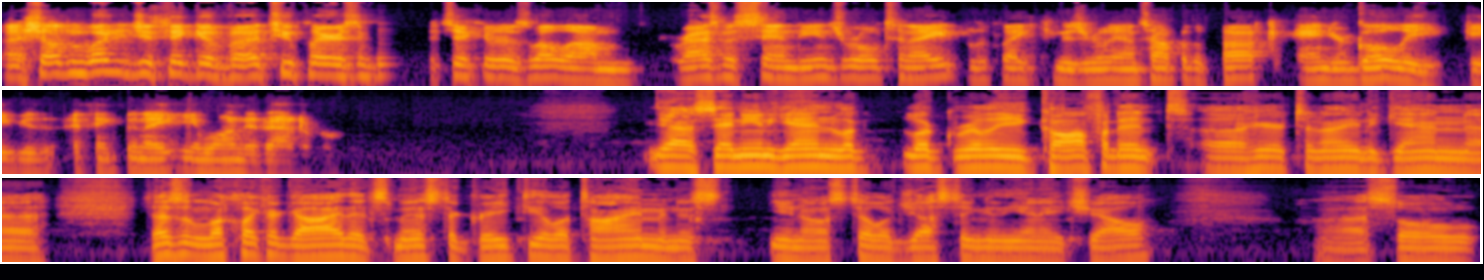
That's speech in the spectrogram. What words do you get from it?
Uh, Sheldon, what did you think of uh, two players in particular as well? Um, Rasmus Sandin's role tonight looked like he was really on top of the puck, and your goalie gave you, I think, the night you wanted out of him. Yeah, Sandin again look look really confident uh, here tonight. Again, uh, doesn't look like a guy that's missed a great deal of time and is you know still adjusting to the NHL. Uh, so,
